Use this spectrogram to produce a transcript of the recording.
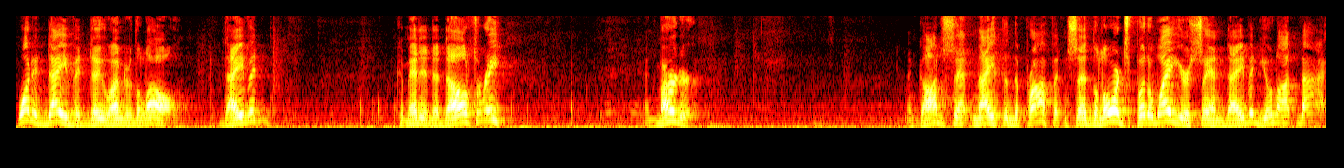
What did David do under the law? David committed adultery and murder. And God sent Nathan the prophet and said, The Lord's put away your sin, David. You'll not die.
